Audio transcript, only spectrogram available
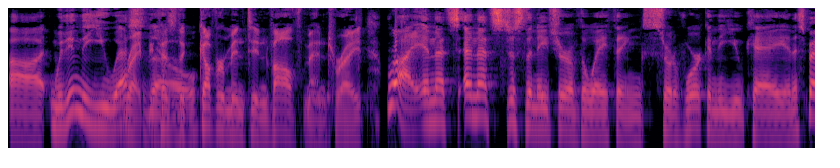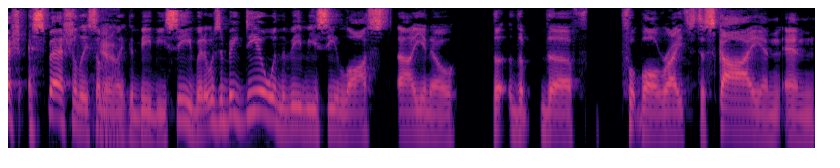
uh, within the U.S. Right, because though, the government involvement, right? Right, and that's and that's just the nature of the way things sort of work in the U.K. and especially especially something yeah. like the BBC. But it was a big deal when the BBC lost, uh, you know, the the the football rights to Sky, and and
